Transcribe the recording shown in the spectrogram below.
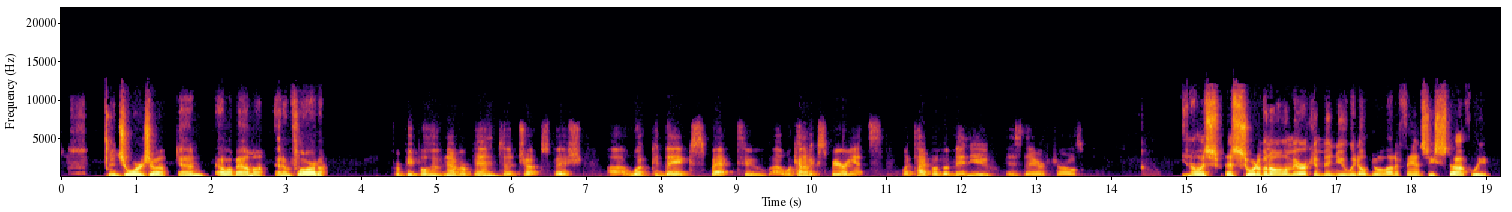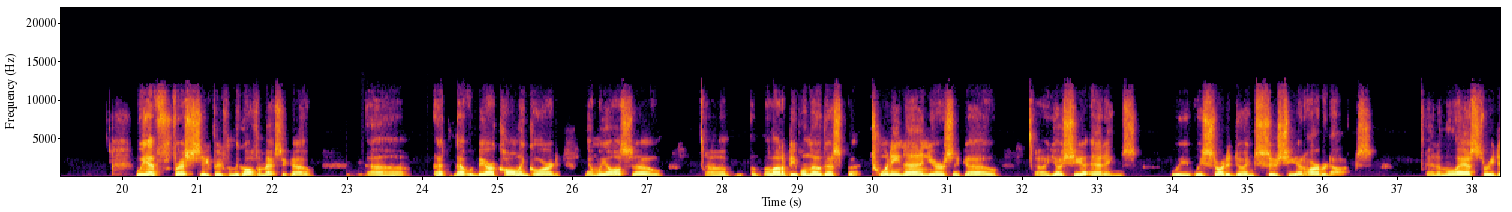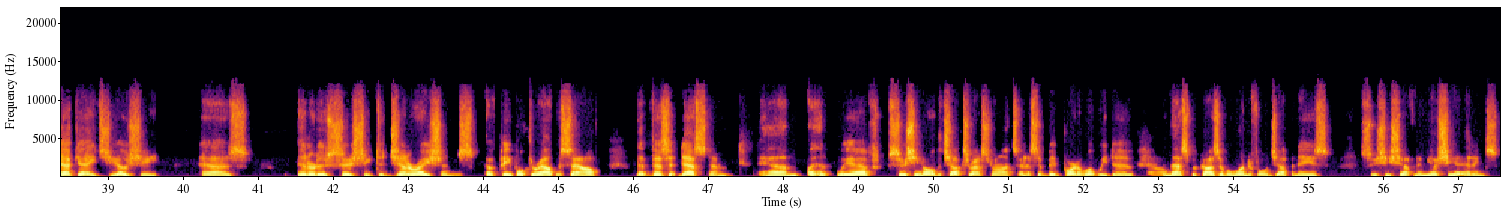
in Georgia and Alabama and in Florida. For people who've never been to Chuck's Fish, uh, what could they expect to? Uh, what kind of experience? What type of a menu is there, Charles? You know, it's it's sort of an all-American menu. We don't do a lot of fancy stuff. We we have fresh seafood from the Gulf of Mexico. Uh, that that would be our calling card, and we also uh, a lot of people know this, but 29 years ago, uh, Yoshia Eddings, we we started doing sushi at Harbor Docks, and in the last three decades, Yoshi has introduced sushi to generations of people throughout the South that visit Destin and we have sushi in all the Chuck's restaurants, and it's a big part of what we do. And that's because of a wonderful Japanese sushi chef named Yoshia Eddings.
